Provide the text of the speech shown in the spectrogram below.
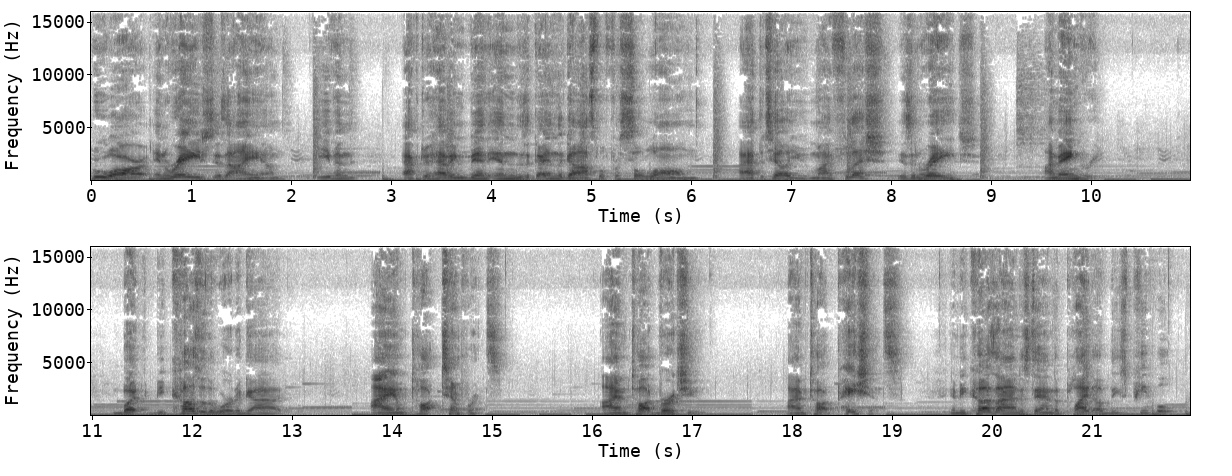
who are enraged as I am, even after having been in the, in the gospel for so long. I have to tell you, my flesh is enraged. I'm angry. But because of the word of God, I am taught temperance. I am taught virtue. I am taught patience. And because I understand the plight of these people,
